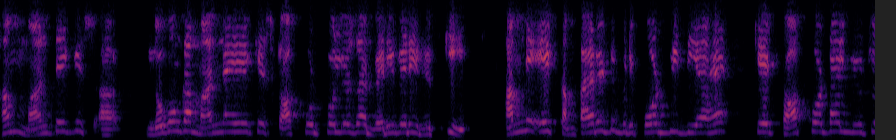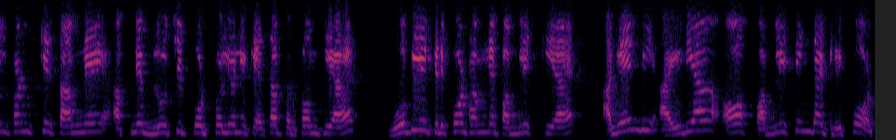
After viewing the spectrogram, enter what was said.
हम मानते हैं कि लोगों का मानना है कि stock portfolios are very very risky हमने एक कंपैरेटिव रिपोर्ट भी दिया है कि टॉप क्वार्टाइल म्यूचुअल फंड्स के सामने अपने ब्लू चिप पोर्टफोलियो ने कैसा परफॉर्म किया है, वो भी एक रिपोर्ट हमने पब्लिश किया है। Again the idea of publishing that report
